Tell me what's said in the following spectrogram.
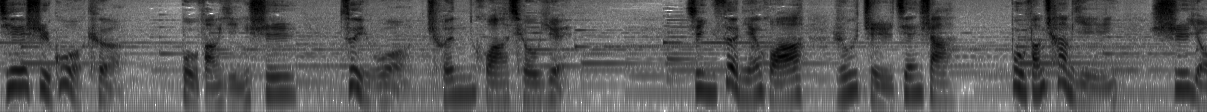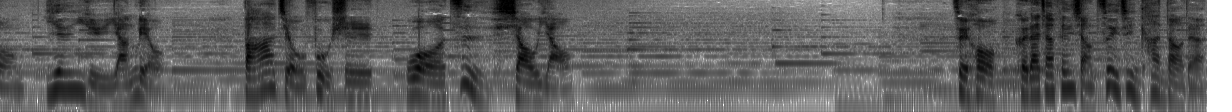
皆是过客，不妨吟诗，醉卧春花秋月。景色年华如指尖沙，不妨畅饮，诗咏烟雨杨柳，把酒赋诗，我自逍遥。最后和大家分享最近看到的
